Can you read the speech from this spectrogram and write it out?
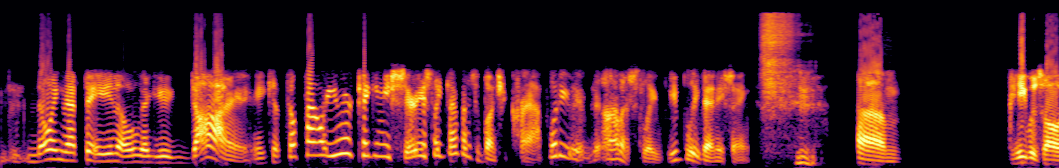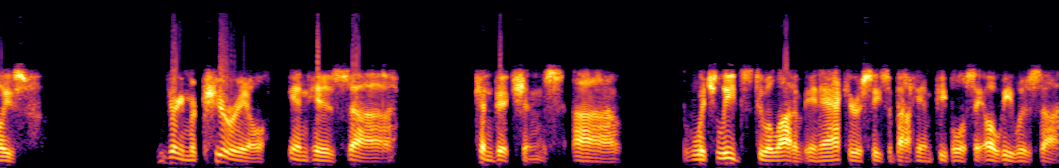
knowing that they, you know, that you die. He said, Phil Power, you were taking me seriously? That was a bunch of crap. What do you, honestly, you believe anything? um, he was always very mercurial in his uh, convictions. Uh, which leads to a lot of inaccuracies about him. People will say, "Oh, he was uh,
